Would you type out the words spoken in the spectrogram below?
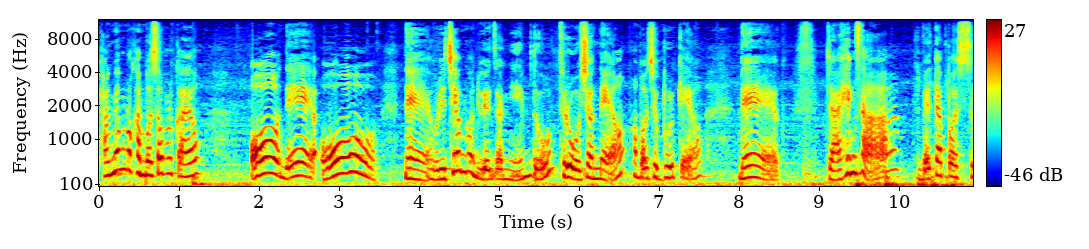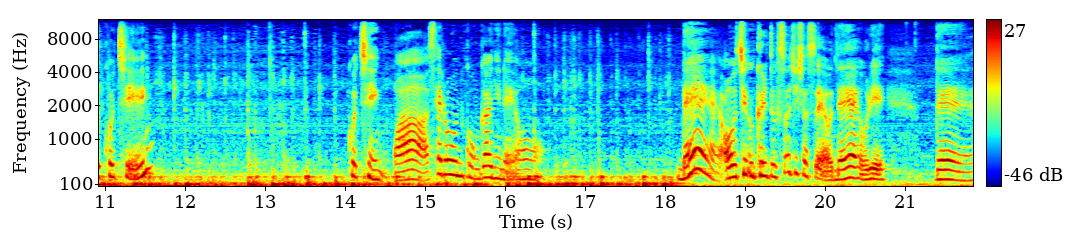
방명록 한번 써볼까요? 어, 네, 오, 네, 우리 최영건 위원장님도 들어오셨네요. 한번 좀 볼게요. 네, 자, 행사 메타버스 코칭 코칭 와 새로운 공간이네요 네 어, 지금 글도 써주셨어요 네 우리 네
